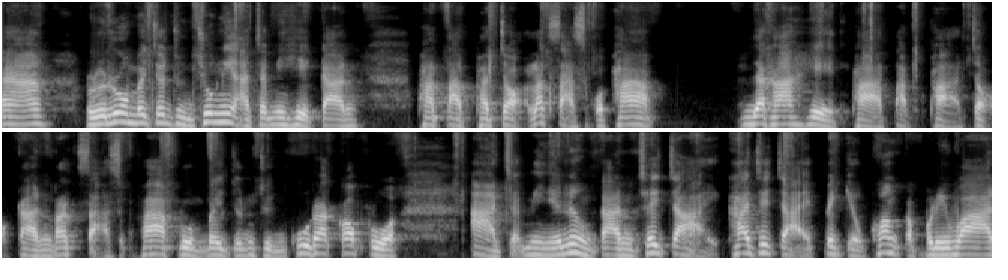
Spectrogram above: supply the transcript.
นะคะหรือรวมไปจนถึงช่วงนี้อาจจะมีเหตุการณ์ผ่าตัดผ่าเจาะรักษาสุขภาพ นะคะ เหตุผ่าตัดผ่าเจาะการรักษาสุขภาพรวมไปจนถึงคู่รักครอบครัว อาจจะมีในเรื่องของการใช้จ่าย ค่าใช้จ่ายไปเกี่ยวข้องกับบริวาร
